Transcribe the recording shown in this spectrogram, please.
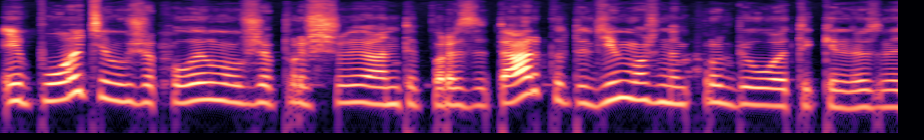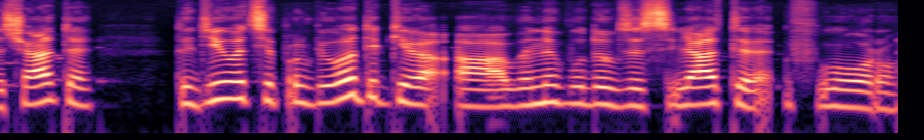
І потім, вже коли ми вже пройшли антипаразитарку, тоді можна пробіотики назначати. Тоді оці пробіотики а, вони будуть заселяти флору.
